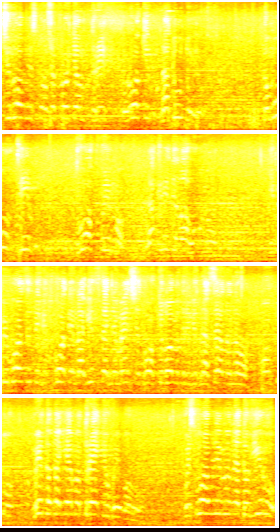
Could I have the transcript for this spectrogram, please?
чиновництво вже протягом трьох років надутою. Тому, крім двох вимог, накрити лагуну і вивозити відходи на відстань не менше двох кілометрів від населеного пункту, ми додаємо третю вимогу. Висловлюємо недовіру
